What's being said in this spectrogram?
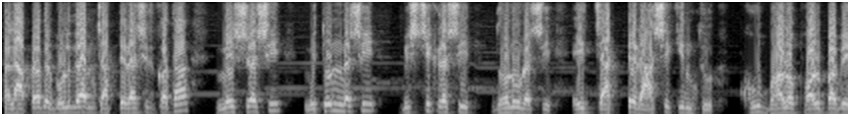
তাহলে আপনাদের বলে দিলাম চারটে রাশির কথা। মেষ রাশি, মিথুন রাশি, বৃশ্চিক রাশি, ধনু রাশি। এই চারটে রাশি কিন্তু খুব ভালো ফল পাবে।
